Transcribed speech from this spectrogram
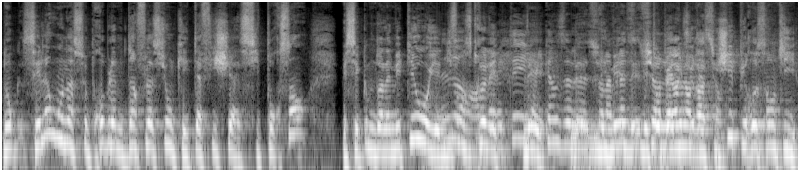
Donc c'est là où on a ce problème d'inflation qui est affiché à 6%, mais c'est comme dans la météo, il y a une différence entre les, les, températures affichées puis ressenties.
